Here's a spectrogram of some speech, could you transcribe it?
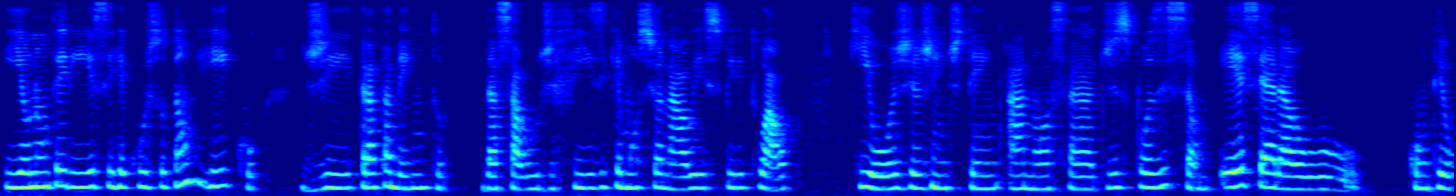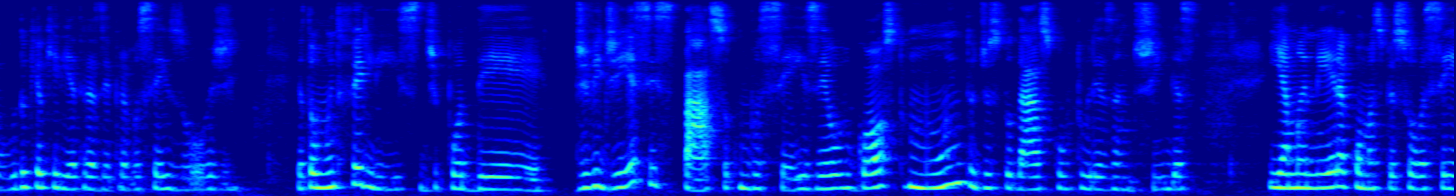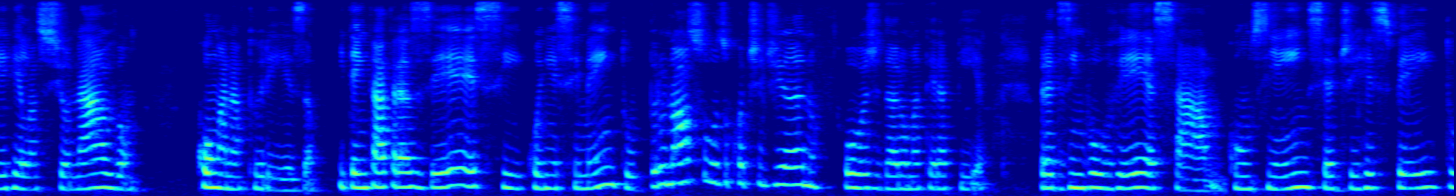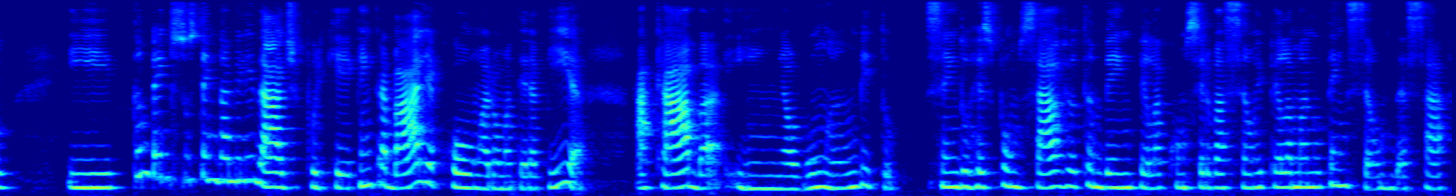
e eu não teria esse recurso tão rico de tratamento da saúde física, emocional e espiritual que hoje a gente tem à nossa disposição. Esse era o conteúdo que eu queria trazer para vocês hoje. Eu estou muito feliz de poder dividir esse espaço com vocês. Eu gosto muito de estudar as culturas antigas e a maneira como as pessoas se relacionavam com a natureza e tentar trazer esse conhecimento para o nosso uso cotidiano hoje da aromaterapia, para desenvolver essa consciência de respeito e também de sustentabilidade, porque quem trabalha com aromaterapia acaba em algum âmbito sendo responsável também pela conservação e pela manutenção dessa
